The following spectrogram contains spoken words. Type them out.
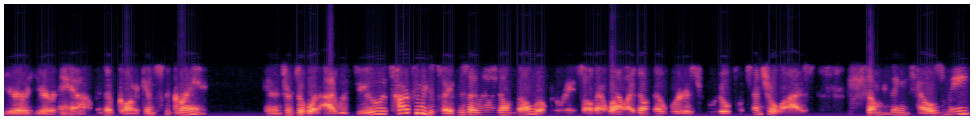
year, year and a half, and have gone against the grain. And in terms of what I would do, it's hard for me to say because I really don't know Roman Reigns all that well. I don't know where his real potential lies. Something tells me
